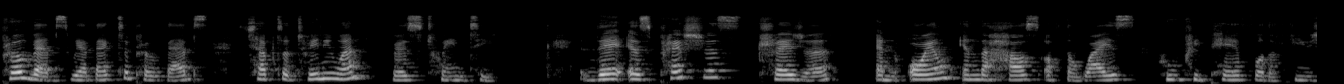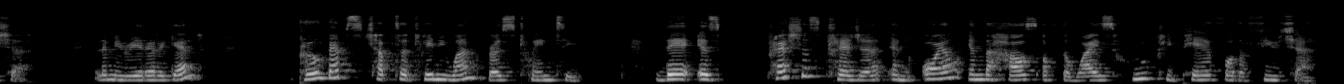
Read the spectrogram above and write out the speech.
Proverbs, we are back to Proverbs chapter 21 verse 20. There is precious treasure and oil in the house of the wise who prepare for the future. Let me read it again. Proverbs chapter 21 verse 20. There is precious treasure and oil in the house of the wise who prepare for the future.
